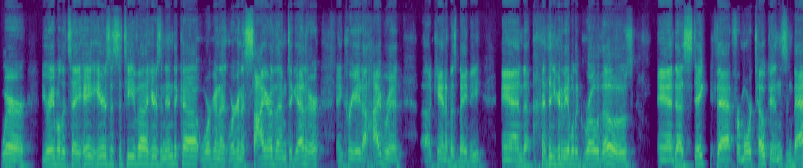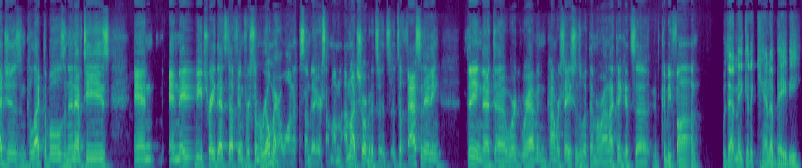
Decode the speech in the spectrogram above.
Where you're able to say, "Hey, here's a sativa, here's an indica. We're gonna we're gonna sire them together and create a hybrid uh, cannabis baby, and, and then you're gonna be able to grow those and uh, stake that for more tokens and badges and collectibles and NFTs, and and maybe trade that stuff in for some real marijuana someday or something. I'm, I'm not sure, but it's it's it's a fascinating thing that uh, we're we're having conversations with them around. I think it's uh it could be fun. Would that make it a canna baby?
